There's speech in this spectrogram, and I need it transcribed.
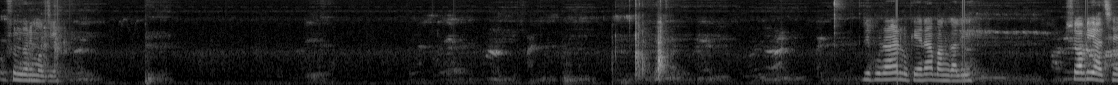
খুব সুন্দরী ইমোজি ত্রিপুরার লোকেরা, বাঙালি, সবই আছে।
